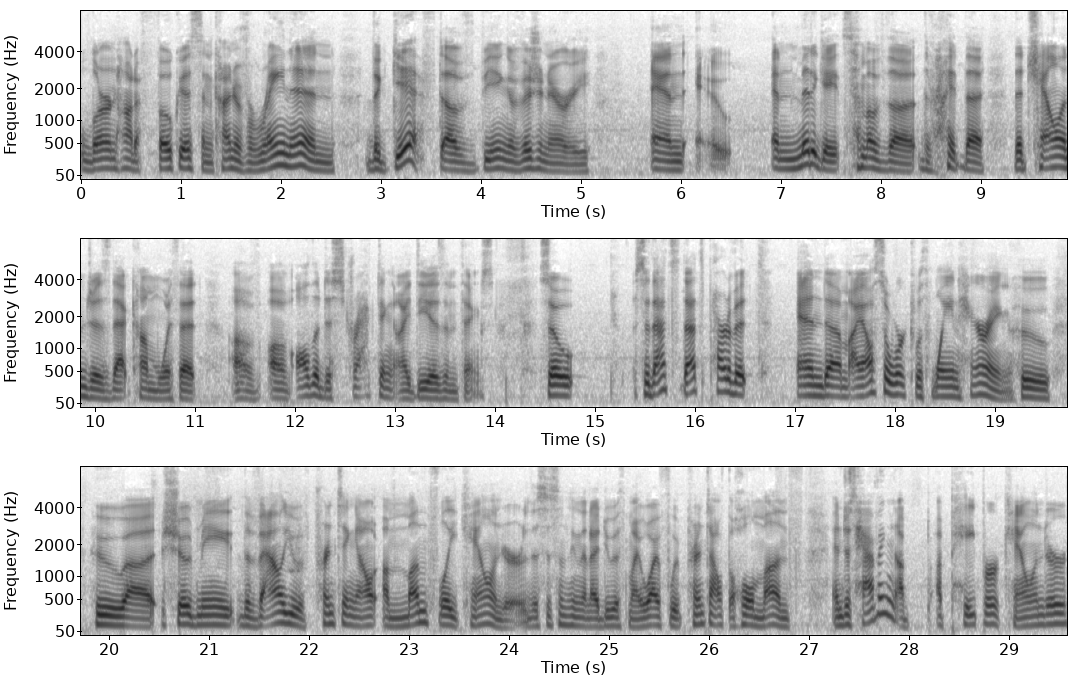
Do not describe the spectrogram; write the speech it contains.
learn how to focus and kind of rein in the gift of being a visionary. And and mitigate some of the, the right the the challenges that come with it of of all the distracting ideas and things. So so that's that's part of it. And um, I also worked with Wayne Herring, who who uh, showed me the value of printing out a monthly calendar. This is something that I do with my wife. We print out the whole month, and just having a, a paper calendar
